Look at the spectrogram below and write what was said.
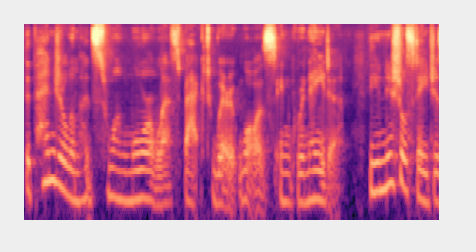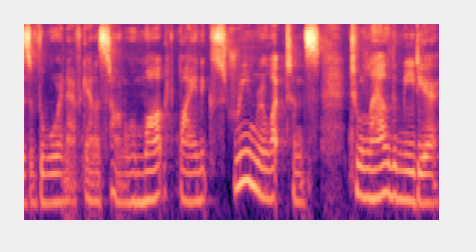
the pendulum had swung more or less back to where it was in Grenada. The initial stages of the war in Afghanistan were marked by an extreme reluctance to allow the media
